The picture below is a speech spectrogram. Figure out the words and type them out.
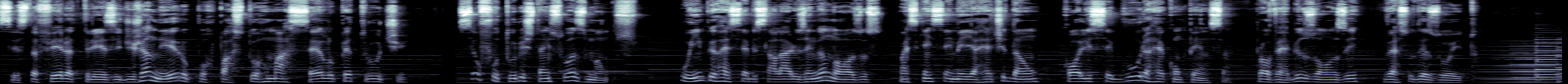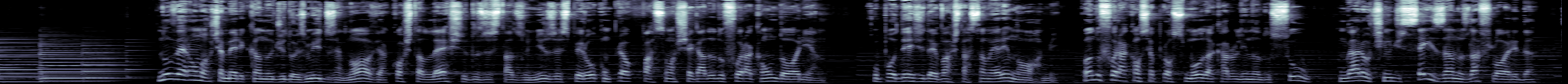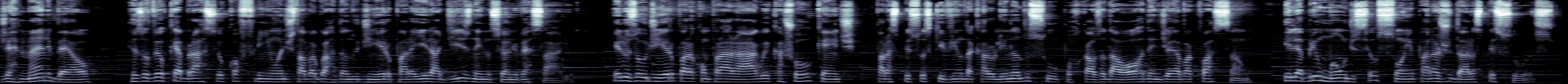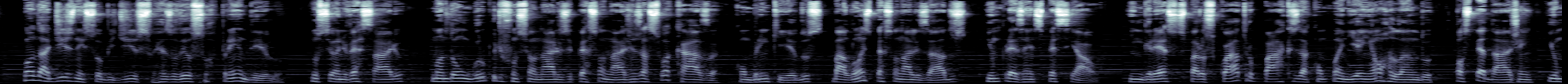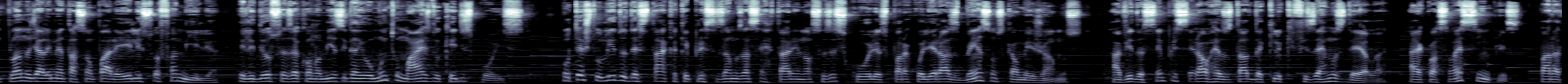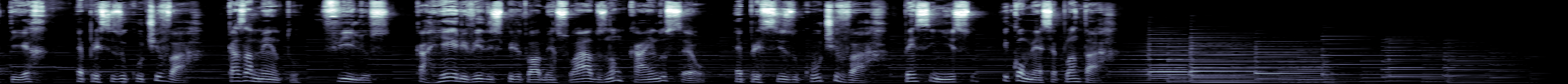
Sexta-feira, 13 de janeiro, por pastor Marcelo Petrucci. Seu futuro está em suas mãos. O ímpio recebe salários enganosos, mas quem semeia retidão colhe segura recompensa. Provérbios 11, verso 18. No verão norte-americano de 2019, a costa leste dos Estados Unidos esperou com preocupação a chegada do furacão Dorian. O poder de devastação era enorme. Quando o furacão se aproximou da Carolina do Sul, um garotinho de 6 anos da Flórida, Germaine Bell, resolveu quebrar seu cofrinho onde estava guardando dinheiro para ir à Disney no seu aniversário. Ele usou o dinheiro para comprar água e cachorro-quente para as pessoas que vinham da Carolina do Sul por causa da ordem de evacuação. Ele abriu mão de seu sonho para ajudar as pessoas. Quando a Disney soube disso, resolveu surpreendê-lo. No seu aniversário, mandou um grupo de funcionários e personagens à sua casa, com brinquedos, balões personalizados e um presente especial ingressos para os quatro parques da companhia em Orlando, hospedagem e um plano de alimentação para ele e sua família. Ele deu suas economias e ganhou muito mais do que dispôs. O texto lido destaca que precisamos acertar em nossas escolhas para colher as bênçãos que almejamos. A vida sempre será o resultado daquilo que fizermos dela. A equação é simples: para ter, é preciso cultivar. Casamento, filhos, carreira e vida espiritual abençoados não caem do céu. É preciso cultivar. Pense nisso e comece a plantar.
